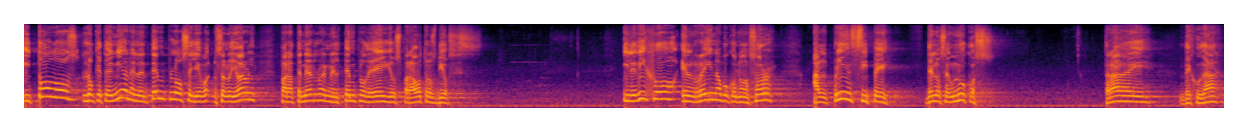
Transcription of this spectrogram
y todos lo que tenían en el templo se, se lo llevaron para tenerlo en el templo de ellos, para otros dioses. Y le dijo el rey Nabucodonosor al príncipe de los eunucos, trae de Judá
